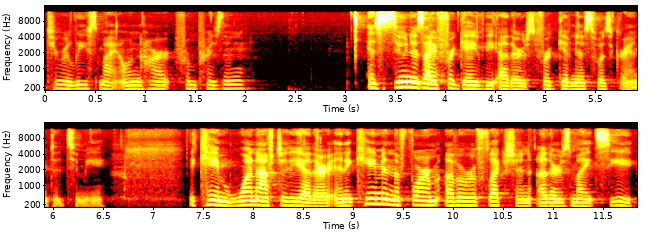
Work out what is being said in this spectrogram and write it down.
to release my own heart from prison? As soon as I forgave the others, forgiveness was granted to me. It came one after the other, and it came in the form of a reflection others might see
